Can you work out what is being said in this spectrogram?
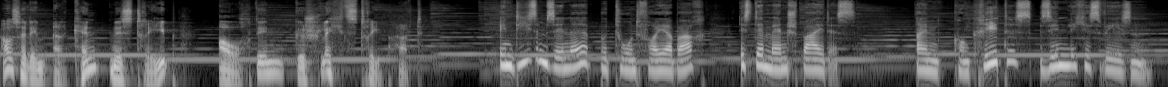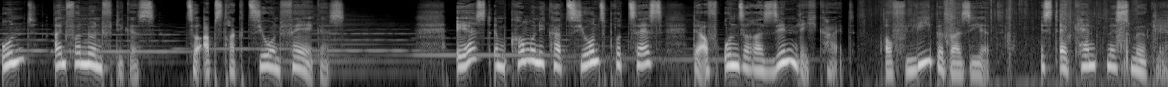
außer dem Erkenntnistrieb auch den Geschlechtstrieb hat. In diesem Sinne, betont Feuerbach, ist der Mensch beides. Ein konkretes, sinnliches Wesen und ein vernünftiges, zur Abstraktion fähiges. Erst im Kommunikationsprozess, der auf unserer Sinnlichkeit, auf Liebe basiert, ist Erkenntnis möglich.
